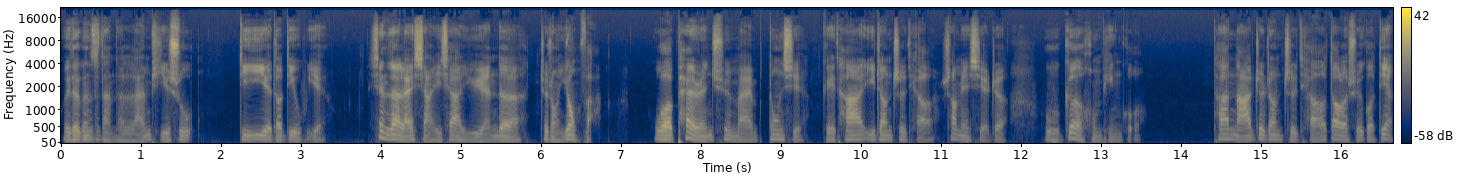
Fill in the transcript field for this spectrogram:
维特根斯坦的《蓝皮书》，第一页到第五页。现在来想一下语言的这种用法。我派人去买东西，给他一张纸条，上面写着五个红苹果。他拿这张纸条到了水果店，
